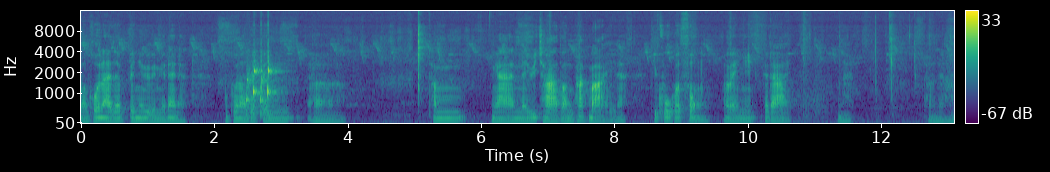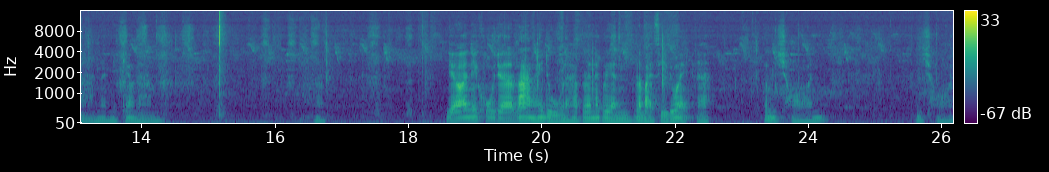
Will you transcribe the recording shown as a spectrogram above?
บางคนอาจจะเป็นอย่างอื่นก็ได้นะ บางคนอาจจะเป็นทำงานในวิชาตอนภาคบ่ายนะ ที่ครูเขาส่งอะไรอย่างนี้ก็ได้นะทานอาหารนะมีแก้วน้ำเดี๋ยวอันนี้ครูจะร่างให้ดูนะครับ แล้วนักเรียนระบายสีด้วยนะก็มีช้อน มีช้อน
